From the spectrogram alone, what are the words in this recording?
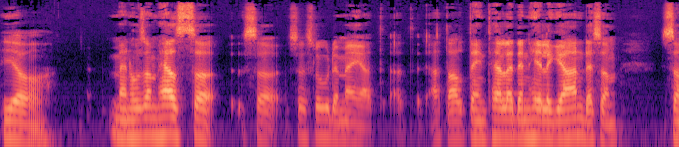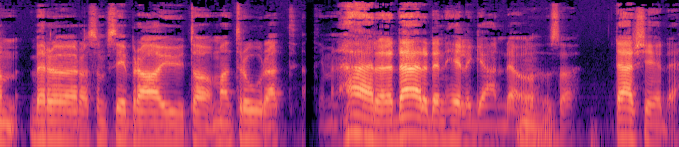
Ja. Men hur som helst så, så, så slog det mig att, att, att allt är inte heller den helige ande som, som berör och som ser bra ut och man tror att men här eller där är den helige ande och, mm. och så där sker det,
